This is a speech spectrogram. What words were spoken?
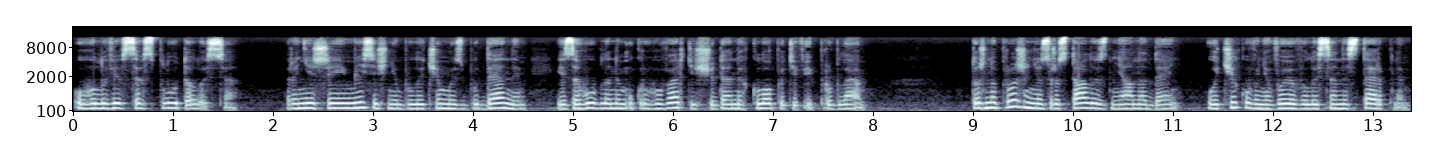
У голові все сплуталося. Раніше її місячні були чимось буденним і загубленим у круговерті щоденних клопотів і проблем. Тож напруження зростало з дня на день, очікування виявилося нестерпним.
